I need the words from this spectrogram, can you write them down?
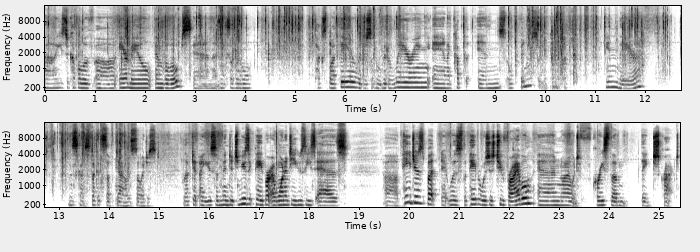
Uh, I used a couple of uh, airmail envelopes and that makes a little tuck spot there with just a little bit of layering and I cut the ends open so you can tuck in there. This kind of stuck itself down so I just left it. I used some vintage music paper. I wanted to use these as uh, pages but it was the paper was just too friable and when I went to crease them they just cracked.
